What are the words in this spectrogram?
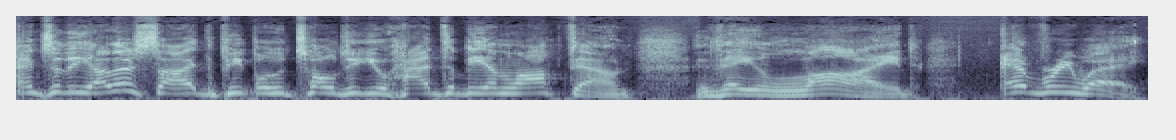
And to the other side, the people who told you you had to be in lockdown, they lied every way.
